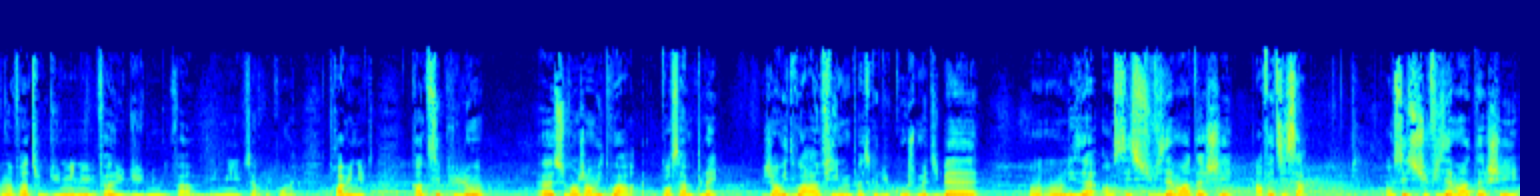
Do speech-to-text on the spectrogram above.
on en fait un truc d'une minute, enfin une minute, c'est un peu court, mais trois minutes. Quand c'est plus long, euh, souvent j'ai envie de voir, quand ça me plaît, j'ai envie de voir un film parce que du coup je me dis, ben, on, s'est suffisamment attaché. En fait, c'est ça. On s'est suffisamment attaché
